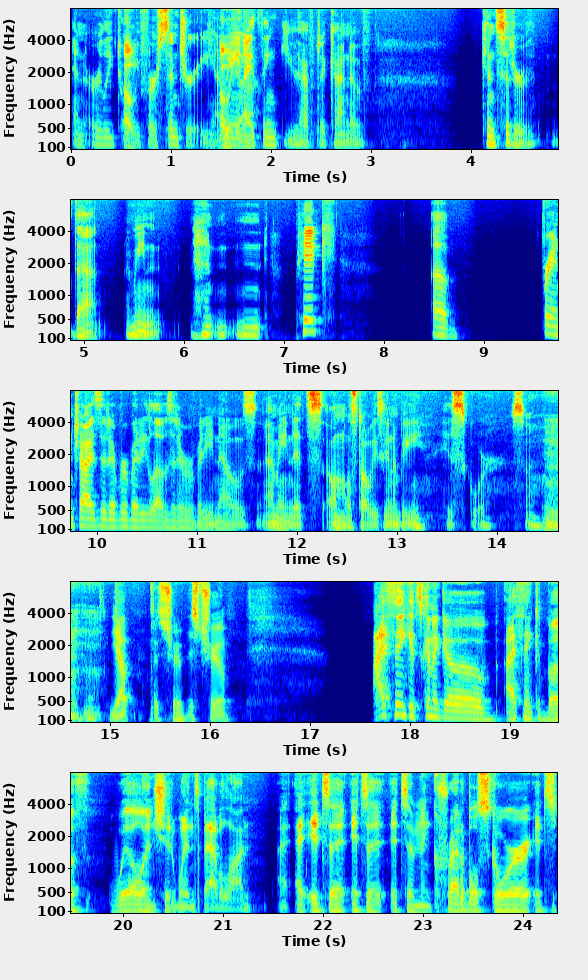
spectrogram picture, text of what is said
and early 21st century. I Oh, mean, yeah. I think you have to kind of consider that. I mean, pick a franchise that everybody loves that everybody knows. I mean, it's almost always going to be his score. So yep, that's true. it's true. I think it's going to go. I think both will and should wins Babylon. I, I- it's a it's a it's an incredible score. It's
